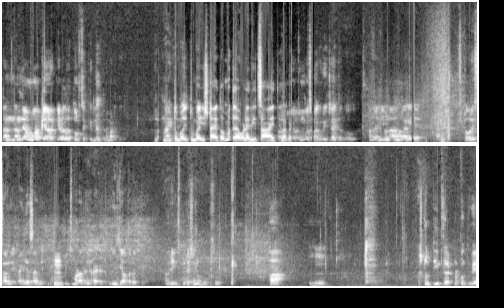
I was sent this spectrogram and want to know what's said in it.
ತನ್ನ ನಂದ ಯಾರು ವರ್ಕ್ ಏನಾದ್ರು ಕೇಳಿದ್ರೆ ತೋರ್ಸಕ್ಕಿರ್ಲಿ ಅಂತಾನೆ ಮಾಡಿದ್ದು. ನಂಗೆ ತುಂಬಾ ತುಂಬಾ ಇಷ್ಟ ಆಯ್ತು ಮತ್ತೆ ಒಳ್ಳೆ ರೀಚ್ ಸಹ ಆಯ್ತು ಎಲ್ಲ ಕಡೆ. ತುಂಬ ಚೆನ್ನಾಗಿ ರೀಚ್ ಆಯ್ತು ಅದು ಅಂದ್ರೆ ನೀವು ನಾರ್ಮಲ್ ಆಗಿ ಸ್ಟೋರೀಸ್ ಆಗಲಿ ಐಡಿಯಾಸ್ ಆಗಲಿ ಪಿಚ್ ಮಾಡೋ ರೀ- ರೀತಿ ಯಾವ ಥರ ಇರುತ್ತೆ ಅಂದ್ರೆ ಇನ್ಸ್ಪಿರೇಷನ್ ಬುಕ್ಸು ಹಾ ಹ್ಞೂ ಅಷ್ಟೊಂದು ಥೀಮ್ ಸೆಲೆಕ್ಟ್ ಮಾಡ್ಕೊಂತೀವಿ.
